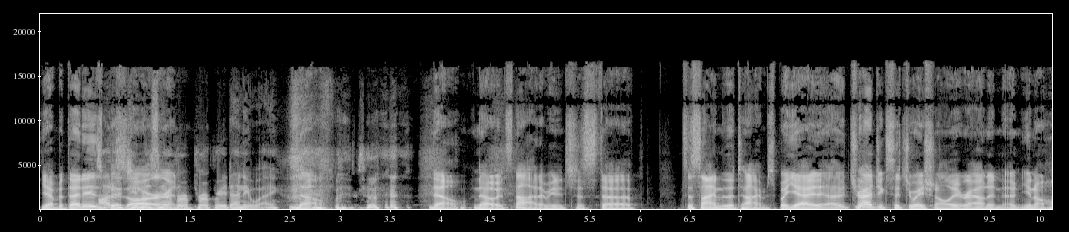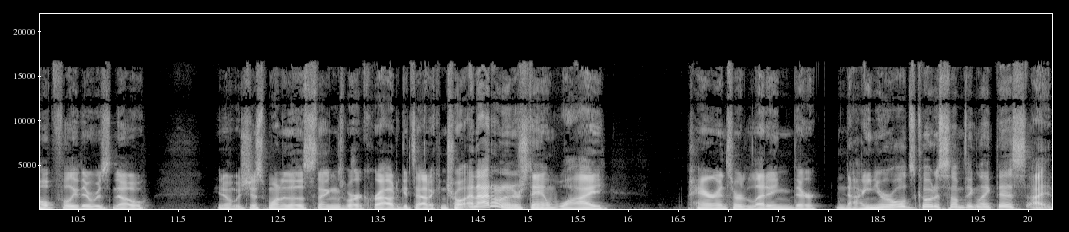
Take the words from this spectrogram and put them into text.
yeah, but that is Auto-tune bizarre. is never and- appropriate anyway. no, no, no, it's not. I mean, it's just uh, it's a sign of the times. But yeah, a tragic situation all the way around, and uh, you know, hopefully there was no, you know, it was just one of those things where a crowd gets out of control. And I don't understand why parents are letting their nine year olds go to something like this. I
